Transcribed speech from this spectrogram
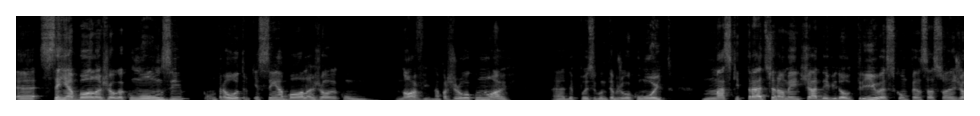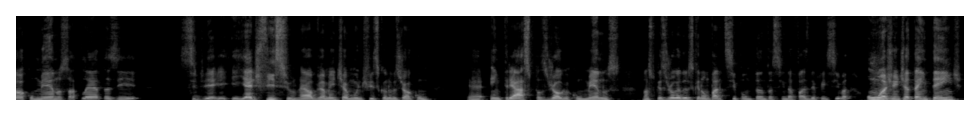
é, sem a bola joga com 11 contra outro que sem a bola joga com 9. Na partida jogou com 9. Né? Depois, segundo tempo, jogou com oito. Mas que tradicionalmente, já devido ao trio, essas compensações joga com menos atletas e, se, e, e, é difícil, né? Obviamente é muito difícil quando você joga com, é, entre aspas, joga com menos, mas porque esses jogadores que não participam tanto assim da fase defensiva, um a gente até entende,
